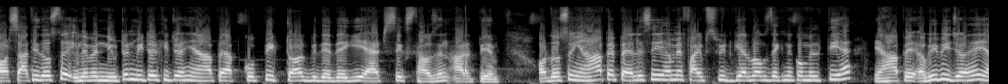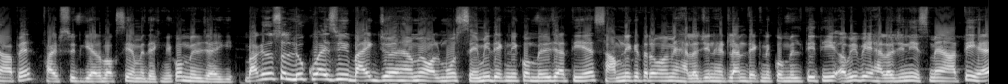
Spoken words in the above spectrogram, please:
और साथ ही दोस्तों 11 न्यूटन मीटर की जो है, यहाँ पे आपको पिक टॉर्क भी दे देगी एट 6000 आरपीएम और दोस्तों, यहाँ पे पहले से ही हमें फाइव स्पीड गियर बॉक्स देखने को मिलती है। यहाँ पे अभी भी जो है, यहाँ पे फाइव स्पीड गियर बॉक्स ही हमें देखने को मिल जाएगी। बाकी दोस्तों लुक वाइज भी बाइक जो है, हमें ऑलमोस्ट सेम ही देखने को मिल जाती है। सामने की तरफ़ हमें हेलोजिन हेडलैम्प देखने को मिलती थी। अभी भी हेलोजिन इसमें आती है।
